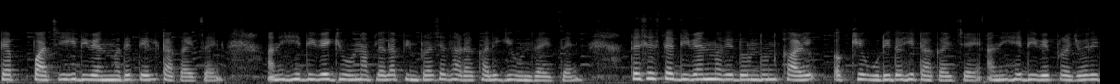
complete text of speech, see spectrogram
त्या पाचही दिव्यांमध्ये तेल टाकायचं आहे. आणि हे दिवे घेऊन आपल्याला पिंपळाच्या झाडाखाली घेऊन जायचं आहे. तसेच त्या दिव्यांमध्ये दोन दोन काळे अख्खे उडीदही टाकायचे आहे आणि हे दिवे प्रज्वलित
